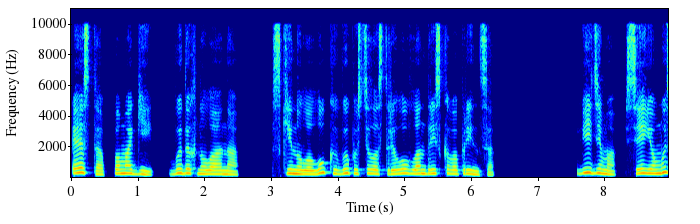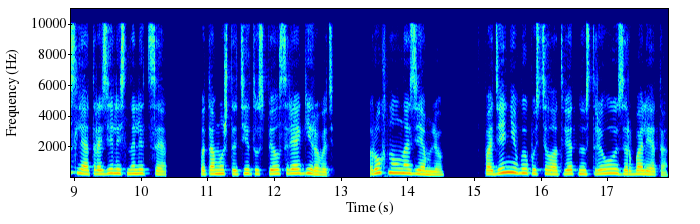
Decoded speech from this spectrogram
«Эста, помоги!» — выдохнула она. Скинула лук и выпустила стрелу в ландрийского принца. Видимо, все ее мысли отразились на лице, потому что Тит успел среагировать. Рухнул на землю. В падении выпустил ответную стрелу из арбалета.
